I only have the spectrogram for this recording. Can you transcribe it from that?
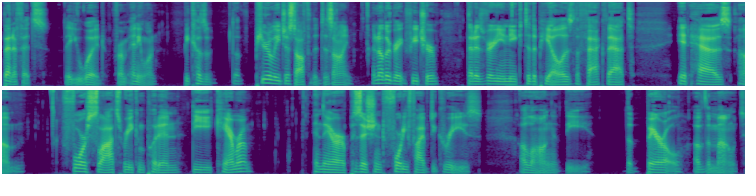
benefits that you would from anyone because of the purely just off of the design. Another great feature that is very unique to the PL is the fact that it has um, four slots where you can put in the camera, and they are positioned 45 degrees along the the barrel of the mount.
